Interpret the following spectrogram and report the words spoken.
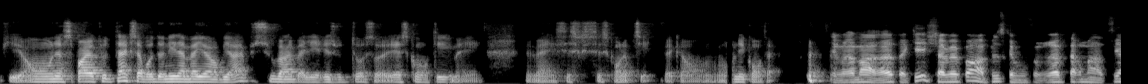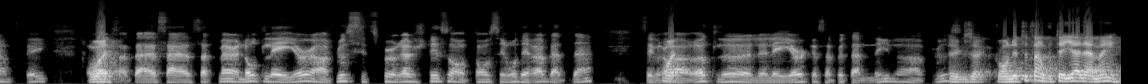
Puis on espère tout le temps que ça va donner la meilleure bière. Puis souvent, ben, les résultats sont escomptés, mais ben, c'est, ce qu'on obtient. Fait qu'on on est content. C'est vraiment hot. OK, je savais pas en plus que vous refermentiez en bouteille. Ouais, Ça, ça, ça, te met un autre layer. En plus, si tu peux rajouter son, ton sirop d'érable là-dedans, c'est vraiment hot, là, le layer que ça peut t'amener, là, en plus. Exact. On est tout embouteillé à la main.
